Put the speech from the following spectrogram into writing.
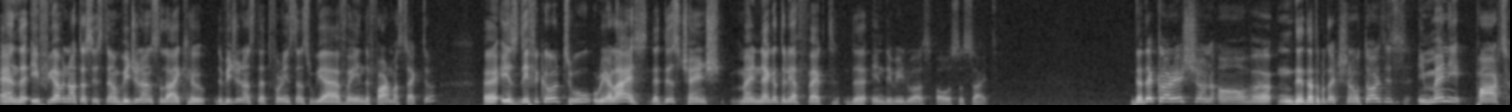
And if you have not a system of vigilance like uh, the vigilance that, for instance, we have in the pharma sector, uh, it's difficult to realize that this change may negatively affect the individuals or society. The declaration of uh, the data protection authorities in many parts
